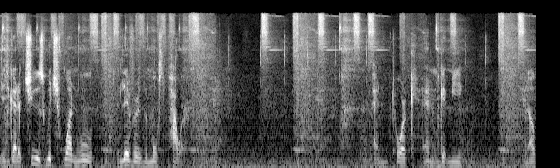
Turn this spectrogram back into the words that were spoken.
You gotta choose which one will deliver the most power. And torque, and get me... Nope.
